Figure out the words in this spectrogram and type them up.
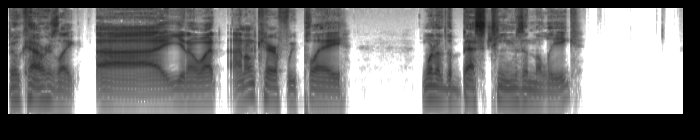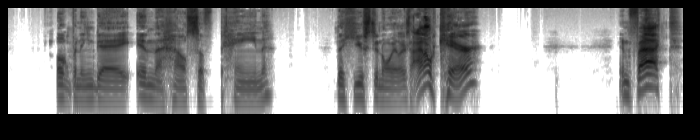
Bill Cowher's like, uh, you know what? I don't care if we play one of the best teams in the league. Opening day in the House of Pain, the Houston Oilers. I don't care. In fact,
